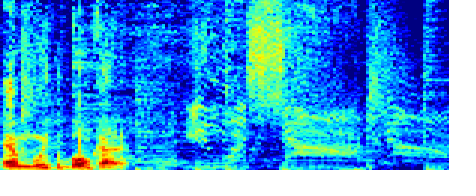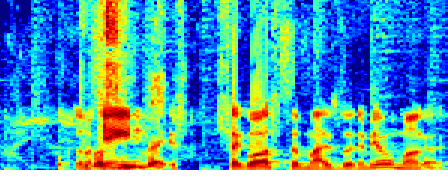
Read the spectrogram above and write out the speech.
É muito bom, cara. Hokuto no Ken, você gosta mais do anime ou manga?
